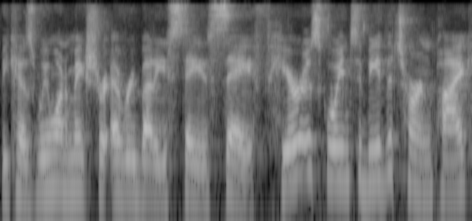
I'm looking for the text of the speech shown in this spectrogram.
because we want to make sure everybody stays safe. Here is going to be the turnpike.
